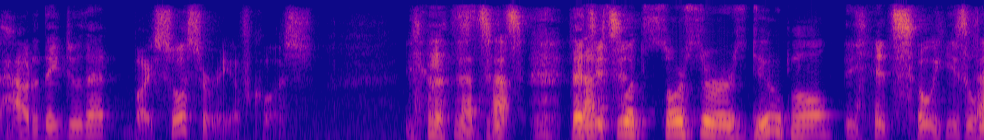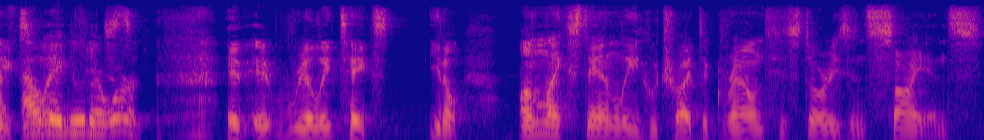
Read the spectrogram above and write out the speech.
how did they do that? By sorcery, of course. You know, That's that's how- that's, That's it's, what sorcerers do, Paul. it's so easily That's how they explained. do their just- work. It, it really takes, you know, unlike Stan Lee, who tried to ground his stories in science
